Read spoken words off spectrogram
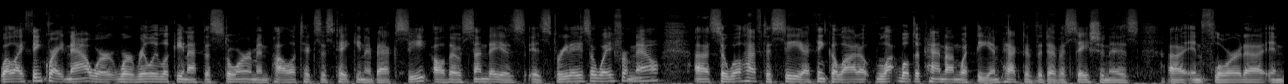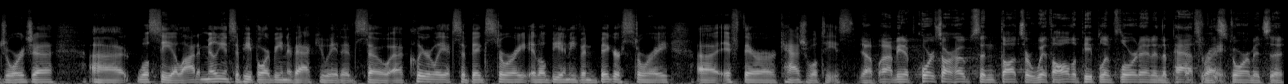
Well, I think right now we're, we're really looking at the storm and politics is taking a back seat, although Sunday is, is three days away from now. Uh, so we'll have to see. I think a lot, of, lot will depend on what the impact of the devastation is uh, in Florida, in Georgia. Uh, we'll see a lot of millions of people are being evacuated. So uh, clearly it's a big story. It'll be an even bigger story uh, if there are casualties. Yeah, I mean, of course, our hopes and thoughts are with all the people in Florida and in the path That's of right. the storm. It's a,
